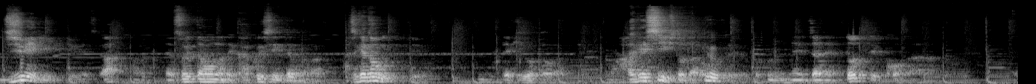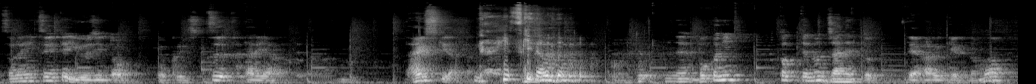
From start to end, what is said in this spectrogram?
ジュエリーっていうんですか、そういったもので隠していたものが弾け飛ぶっていう出来事があって、まあ激しい人だろうということでね、ジャネットっていうコーナーがそれについて友人と翌日語り合うっていうのが大好きだった。大好きだった。す、ね、僕にとってのジャネットであるけれども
